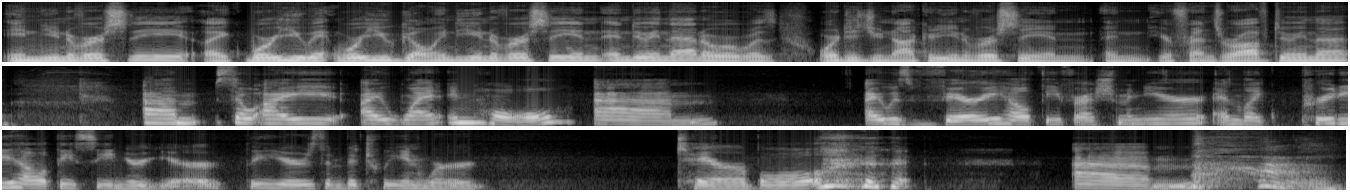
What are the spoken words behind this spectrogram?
in university like were you were you going to university and, and doing that or was or did you not go to university and and your friends were off doing that Um, so I I went in whole. Um, I was very healthy freshman year and like pretty healthy senior year. The years in between were terrible. um,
